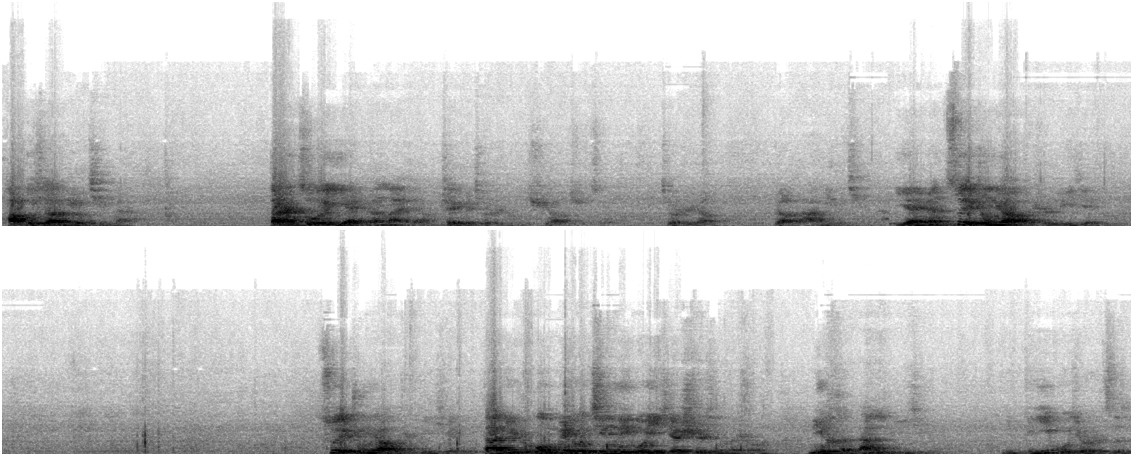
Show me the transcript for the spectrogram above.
他不需要你有情感。但是作为演员来讲，这个就是你需要去做，就是要表达你的情感。演员最重要的是理解，最重要的是理解。但你如果没有经历过一些事情的时候，你很难理解。你第一步就是自己。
